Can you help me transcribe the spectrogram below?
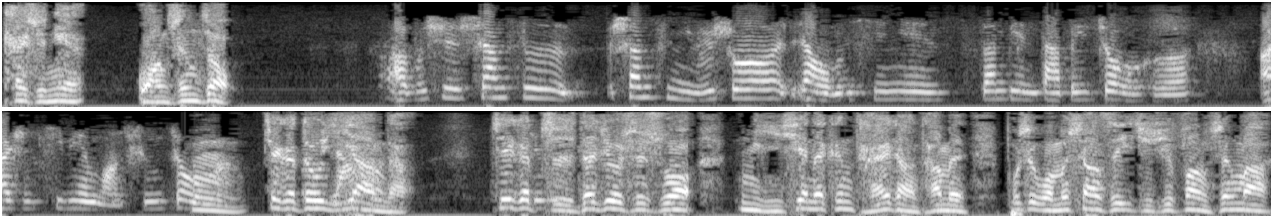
开始念往生咒。啊，不是上次上次你不是说让我们先念三遍大悲咒和二十七遍往生咒吗？嗯，这个都一样的后。这个指的就是说，你现在跟台长他们，不是我们上次一起去放生吗？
